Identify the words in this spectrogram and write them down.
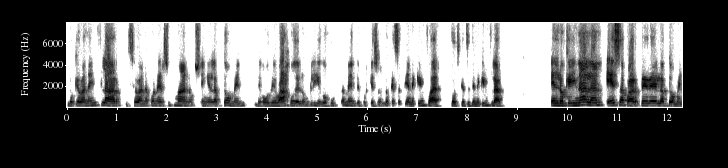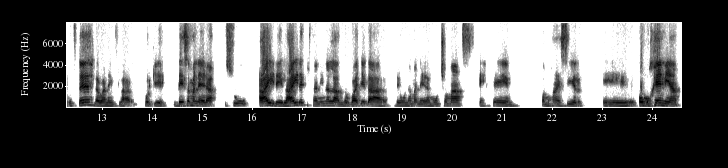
lo que van a inflar y se van a poner sus manos en el abdomen o debajo del ombligo, justamente, porque eso es lo que se tiene que inflar, porque se tiene que inflar. En lo que inhalan, esa parte del abdomen, ustedes la van a inflar, porque de esa manera su aire, el aire que están inhalando va a llegar de una manera mucho más, este, vamos a decir, eh, homogénea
